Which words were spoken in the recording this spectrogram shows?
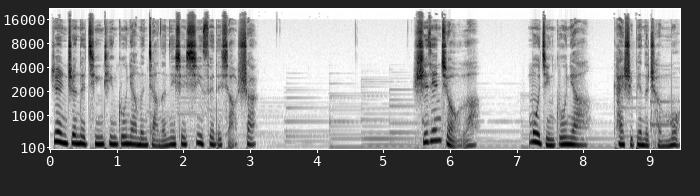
认真的倾听姑娘们讲的那些细碎的小事儿。时间久了，木槿姑娘开始变得沉默，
